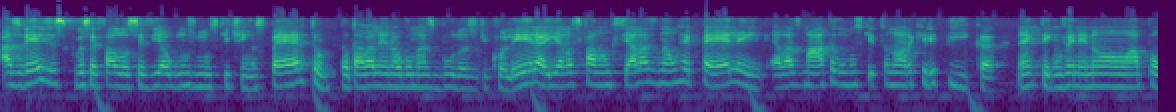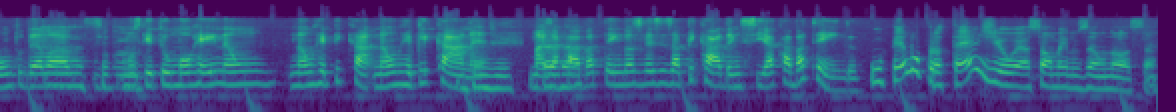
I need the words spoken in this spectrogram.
às vezes que você falou, você via alguns mosquitinhos perto. Eu tava lendo algumas bulas de coleira e elas falam que se elas não repelem, elas matam o mosquito na hora que ele pica, né? Que tem um veneno a ponto dela ah, o mosquito morrer e não não replicar, não replicar, né? Entendi. né? Mas uhum. acaba tendo, às vezes, a picada em si acaba tendo. O pelo protege ou é só uma ilusão nossa?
